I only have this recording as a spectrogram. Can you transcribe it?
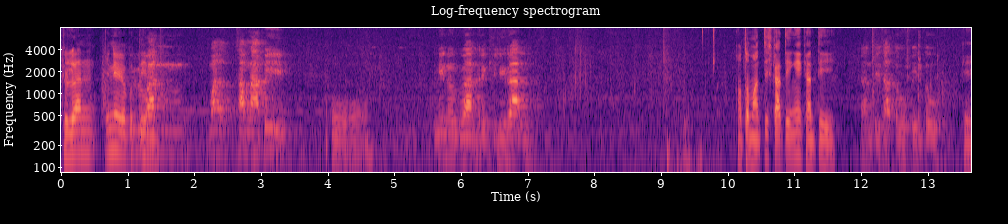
duluan ini ya putih duluan mas sam napi oh ini nunggu antri giliran. Otomatis cuttingnya ganti. Ganti satu pintu. Oke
